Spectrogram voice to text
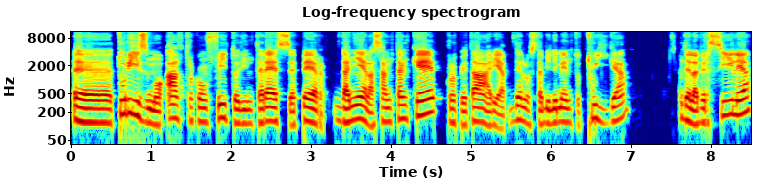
Eh, turismo, altro conflitto di interesse per Daniela Santanché, proprietaria dello stabilimento Twiga della Versilia.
